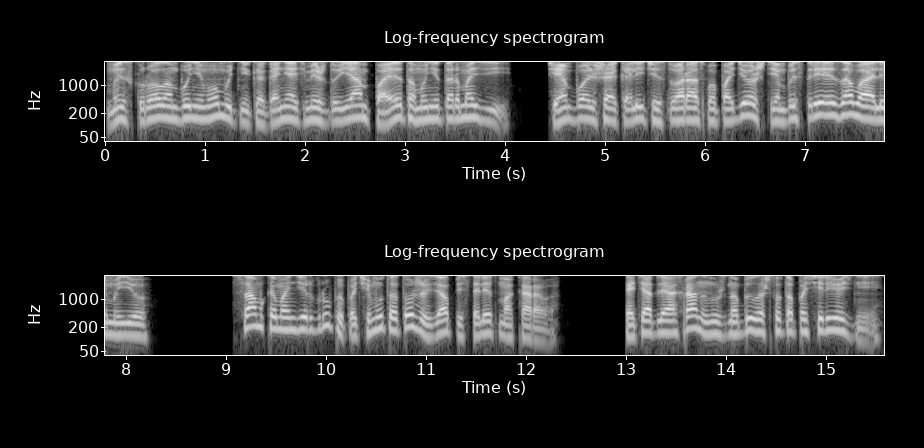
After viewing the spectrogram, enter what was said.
Мы с Кролом будем омутника гонять между ям, поэтому не тормози. Чем большее количество раз попадешь, тем быстрее завалим ее». Сам командир группы почему-то тоже взял пистолет Макарова. Хотя для охраны нужно было что-то посерьезнее.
